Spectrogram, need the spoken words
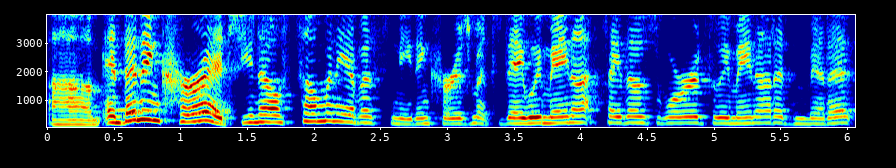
Um, and then encourage, you know, so many of us need encouragement today. We may not say those words, we may not admit it,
